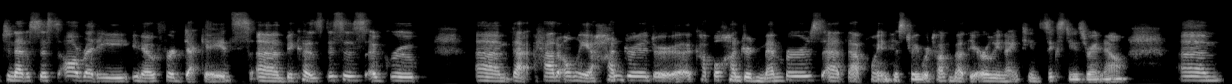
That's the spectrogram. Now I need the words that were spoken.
geneticists already, you know, for decades, uh, because this is a group um, that had only a hundred or a couple hundred members at that point in history. We're talking about the early 1960s right now. Um,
